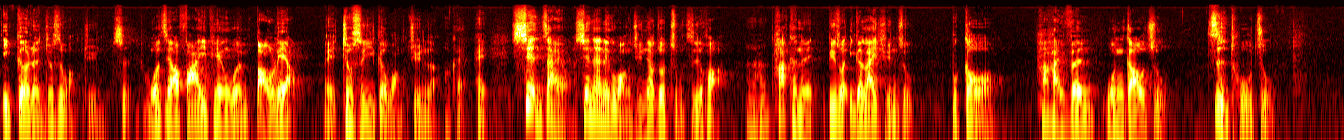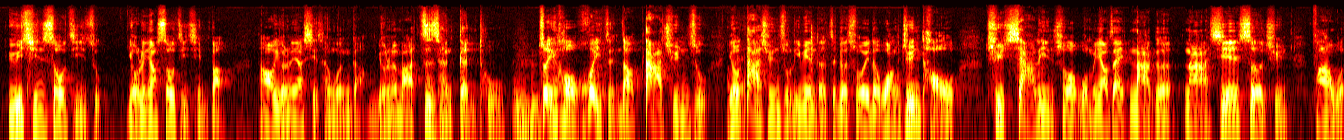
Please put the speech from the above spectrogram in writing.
一个人就是网军，是。我只要发一篇文爆料，哎，就是一个网军了。OK，嘿，现在哦，现在那个网军叫做组织化，他可能比如说一个赖群组不够哦，他还分文稿组、制图组、舆情收集组，有人要收集情报。然后有人要写成文稿，有人把它制成梗图，最后汇整到大群组，由大群组里面的这个所谓的网军头去下令说我们要在哪个哪些社群发文，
